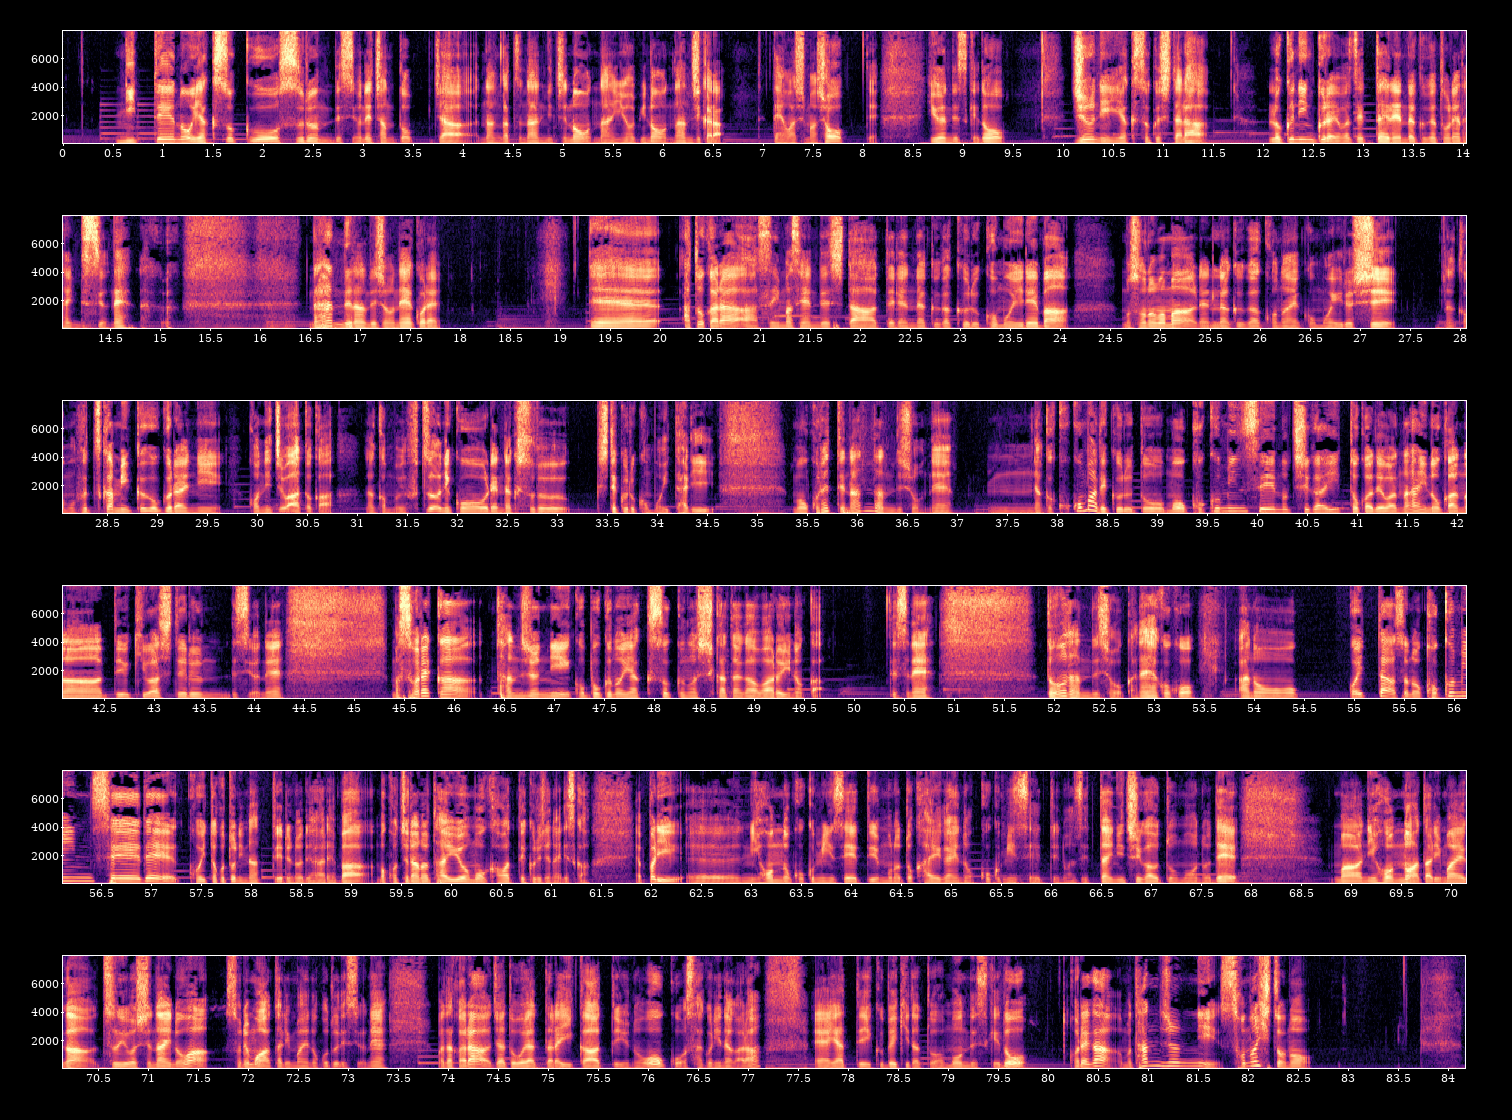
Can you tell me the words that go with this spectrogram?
日程の約束をするんですよね、ちゃんと。じゃあ、何月何日の何曜日の何時から電話しましょうって言うんですけど、10人約束したら、6人くらいは絶対連絡が取れないんですよね。なんでなんでしょうね、これ。で、後から、あ、すいませんでしたって連絡が来る子もいれば、もうそのまま連絡が来ない子もいるし、なんかもう2日3日後くらいに、こんにちはとか、なんかもう普通にこう連絡する、してくる子もいたり、もうこれって何なんでしょうね。うん、なんかここまで来ると、もう国民性の違いとかではないのかなっていう気はしてるんですよね。まあ、それか、単純に、こう、僕の約束の仕方が悪いのか。ですね。どうなんでしょうかね、ここ。あのー、こういったその国民性でこういったことになっているのであれば、まあ、こちらの対応も変わってくるじゃないですか。やっぱり、えー、日本の国民性っていうものと海外の国民性っていうのは絶対に違うと思うので、まあ日本の当たり前が通用しないのは、それも当たり前のことですよね。まあ、だから、じゃあどうやったらいいかっていうのをこう探りながら、えー、やっていくべきだとは思うんですけど、これが、もう単純にその人の、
